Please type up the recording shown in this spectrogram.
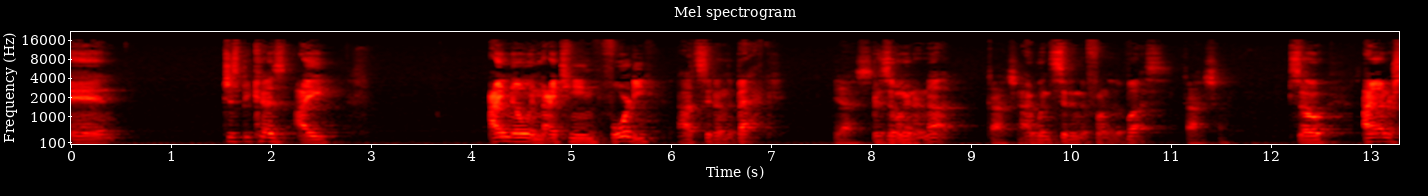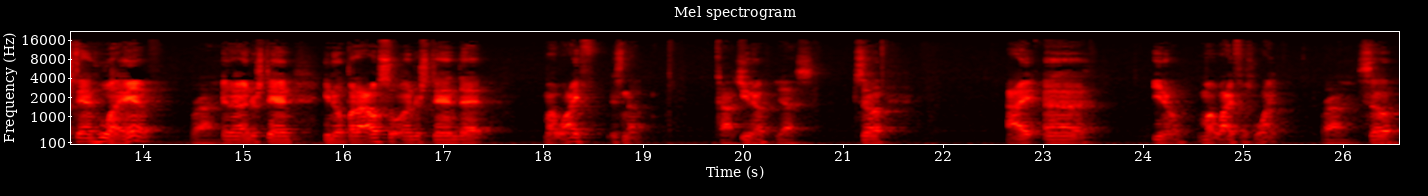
And just because I I know in 1940 I'd sit in the back, Yes. Brazilian or not, Gotcha. I wouldn't sit in the front of the bus. Gotcha. So I understand who I am Right. and I understand, you know, but I also understand that my wife is not. Gotcha. you know? Yes. So I uh you know, my wife is white. Right. So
